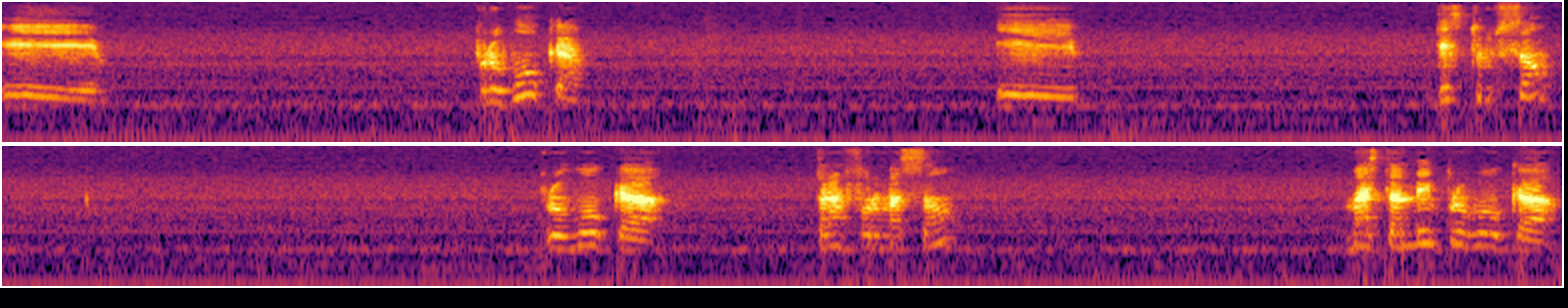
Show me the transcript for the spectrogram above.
é, provoca é, destruição, provoca transformação, mas também provoca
